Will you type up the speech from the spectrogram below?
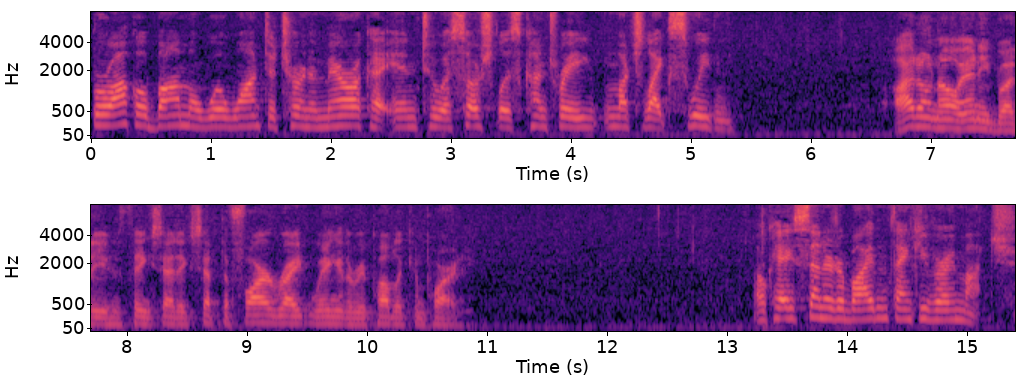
Barack Obama will want to turn America into a socialist country much like Sweden? I don't know anybody who thinks that except the far right wing of the Republican Party. Okay, Senator Biden, thank you very much.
